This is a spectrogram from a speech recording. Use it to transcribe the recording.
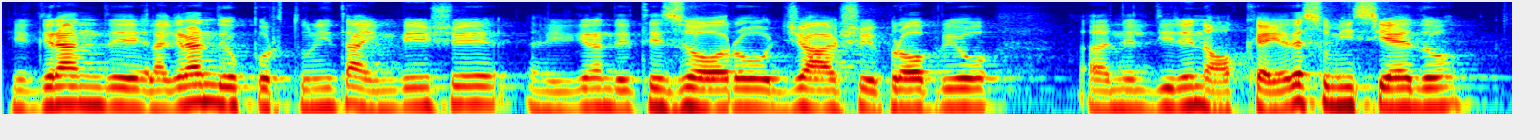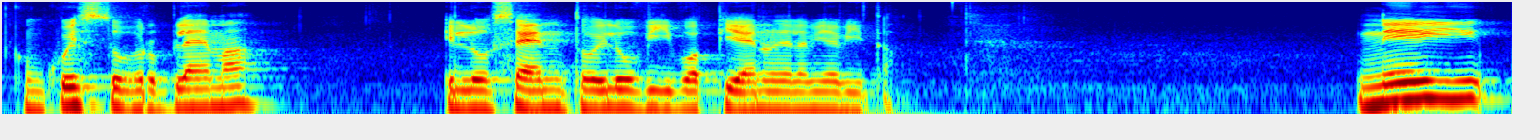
grande, la grande opportunità invece, eh, il grande tesoro giace proprio eh, nel dire no, ok, adesso mi siedo con questo problema e lo sento e lo vivo appieno nella mia vita. Nei,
